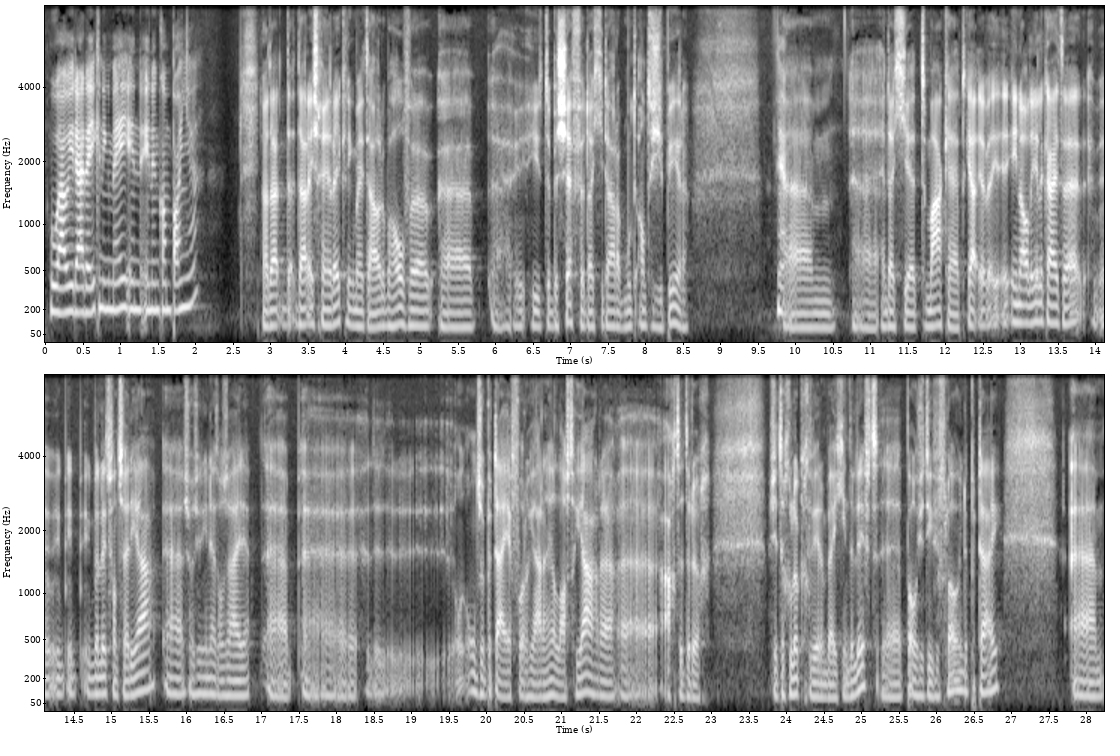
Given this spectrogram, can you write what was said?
Hoe hou je daar rekening mee in, in een campagne? Nou, daar, daar is geen rekening mee te houden, behalve uh, je te beseffen dat je daarop moet anticiperen. Ja. Um, uh, en dat je te maken hebt. Ja, in alle eerlijkheid, hè, ik, ik, ben lid van het CDA, uh, zoals jullie net al zeiden. Uh, de, onze partij heeft vorig jaar een heel lastig jaar achter de rug. We zitten gelukkig weer een beetje in de lift. positieve flow in de partij. Um,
